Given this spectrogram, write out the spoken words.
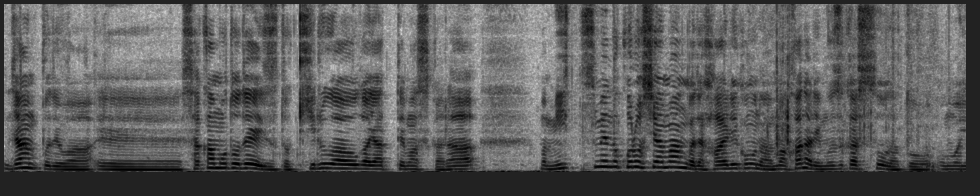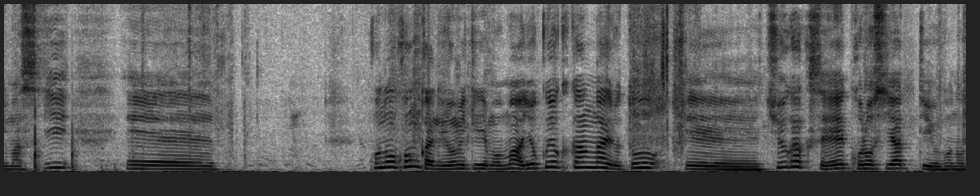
ャンプでは、えー坂本デイズとキルアオがやってますから、まあ、3つ目の殺し屋漫画で入り込むのはまあかなり難しそうだと思いますし、えーこの今回の読み切りも、まあ、よくよく考えると、えー、中学生殺し屋っていうこの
